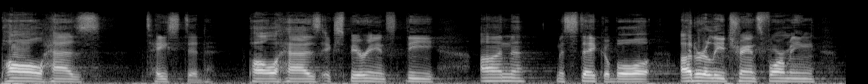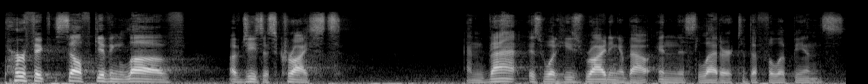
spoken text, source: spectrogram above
Paul has tasted, Paul has experienced the unmistakable, utterly transforming perfect self giving love of Jesus Christ. And that is what he's writing about in this letter to the Philippians.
